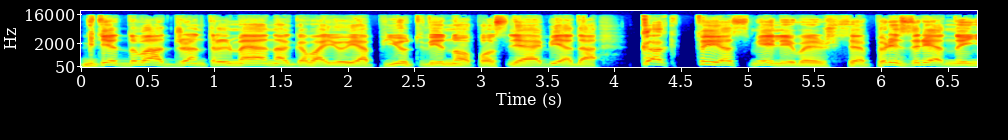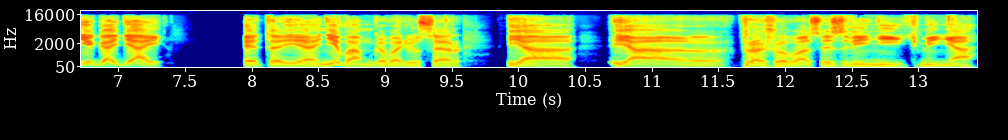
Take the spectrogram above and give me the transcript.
где два джентльмена, говорю я, пьют вино после обеда? Как ты осмеливаешься, презренный негодяй?» «Это я не вам говорю, сэр. Я... я... прошу вас извинить меня».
